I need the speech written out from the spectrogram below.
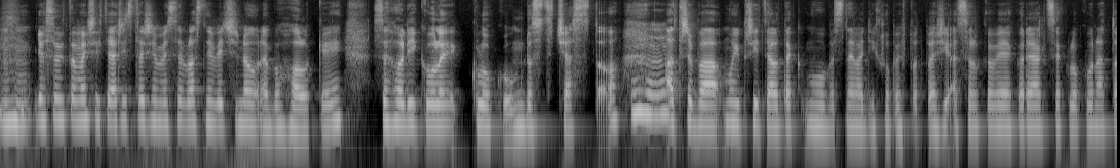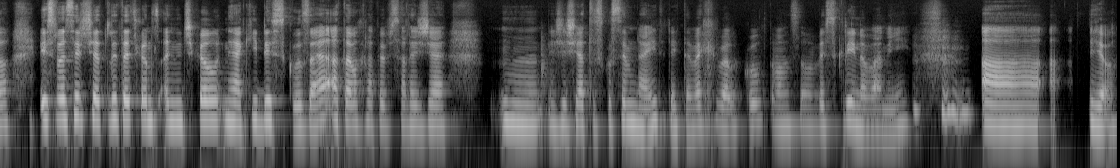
Mm-hmm. Já jsem k tomu ještě chtěla říct, že my se vlastně většinou, nebo holky, se holí kvůli klukům dost často. Mm-hmm. A třeba můj přítel, tak mu vůbec nevadí chlupy v podpaží a celkově jako reakce kluků na to. I jsme si četli teď s Aničkou nějaký diskuze a tam chlapi psali, že Mm, Ježiš, já to zkusím najít, dejte mi chvilku, to mám samo vyskrínovaný. A, a jo,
